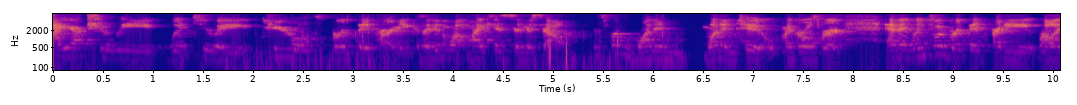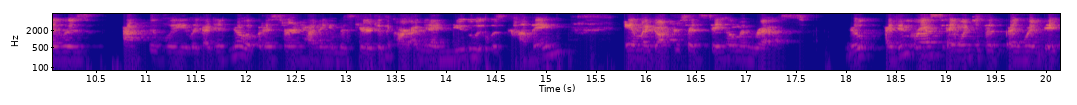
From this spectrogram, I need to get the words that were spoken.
I actually went to a two year old's birthday party because I didn't want my kids to miss out. It's for one and one and two, my girls were. And I went to a birthday party while I was actively like I didn't know it, but I started having a miscarriage in the car. I mean, I knew it was coming, and my doctor said, "Stay home and rest." Nope, I didn't rest. I went to the. I went. It,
